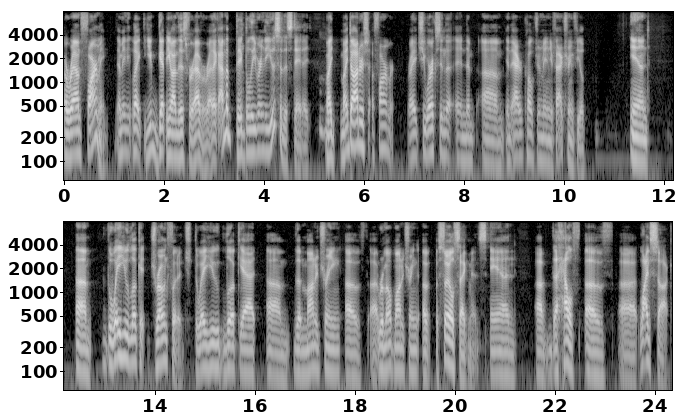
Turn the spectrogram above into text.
around farming. I mean, like you can get me on this forever, right? Like I'm a big believer in the use of this data. Mm-hmm. My my daughter's a farmer, right? She works in the in the um, in the agriculture and manufacturing field, and um, the way you look at drone footage, the way you look at um, the monitoring of uh, remote monitoring of, of, soil segments and uh, the health of uh, livestock,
